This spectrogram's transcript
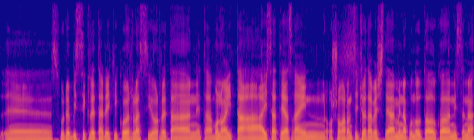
E, zure bizikletarekiko erlazio horretan eta bueno, aita izateaz gain oso garrantzitsua eta bestea hemen apuntatuta daukadan izena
